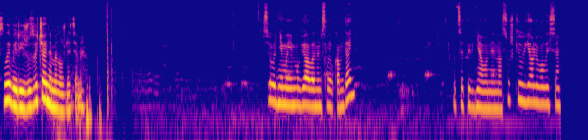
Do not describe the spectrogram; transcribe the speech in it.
Сливи ріжу звичайними ножницями. Сьогодні моїм увяленим сливкам день. Оце півдня вони на сушки ув'ялювалися.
